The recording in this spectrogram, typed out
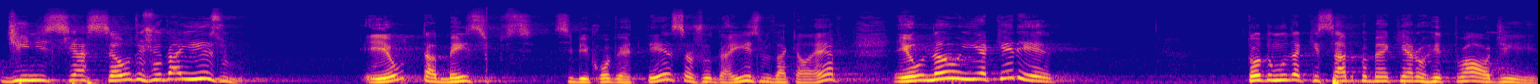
de iniciação do judaísmo. Eu também, se, se me convertesse ao judaísmo daquela época, eu não ia querer. Todo mundo aqui sabe como é que era o ritual de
